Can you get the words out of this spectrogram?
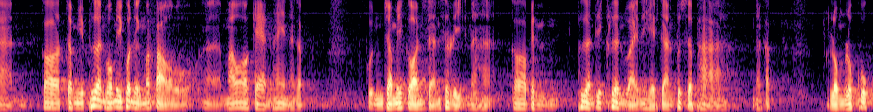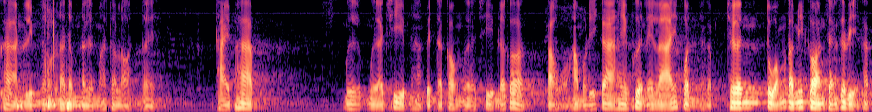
งาน ก็จะมีเพื่อนผมอีกคนหนึ่งมาเป่าเมาส์ออแกนให้นะครับ คุณจามิกรแสนสิรินะฮะก็เป็นเพื่อนที่เคลื่อนไหวในเหตุการณ์พฤษภานะครับลมลุกคุกคานริมถนนราชดำเนินมาตลอดเลย ถ่ายภาพ มือมืออาชีพนะฮะเป็นตากล้องมืออาชีพ แล้วก็เป่าฮาร์โมนิกาให้เพื่อนหลายๆคนนะครับ เชิญตวงตามิกรแสงสิริครับ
